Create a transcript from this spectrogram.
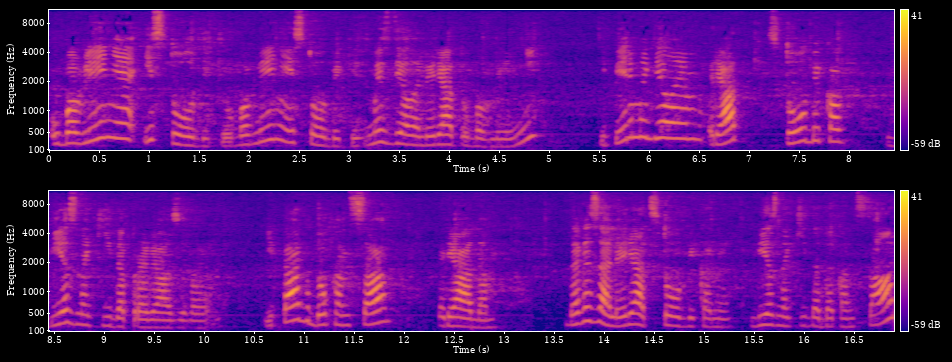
убавления и столбики. Убавления и столбики. Мы сделали ряд убавлений. Теперь мы делаем ряд столбиков без накида провязываем. И так до конца ряда. Довязали ряд столбиками без накида до конца.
